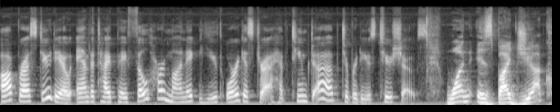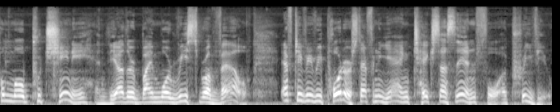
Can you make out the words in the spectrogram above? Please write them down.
Opera Studio and the Taipei Philharmonic Youth Orchestra have teamed up to produce two shows. One is by Giacomo Puccini and the other by Maurice Ravel. FTV reporter Stephanie Yang takes us in for a preview.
